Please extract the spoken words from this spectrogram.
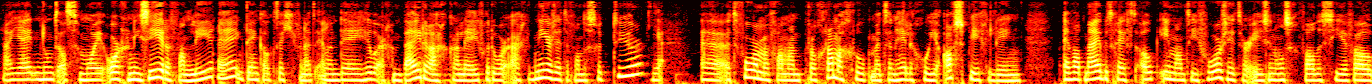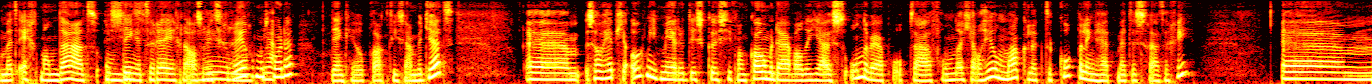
nou, jij noemt als een mooi organiseren van leren. Hè. Ik denk ook dat je vanuit L&D heel erg een bijdrage kan leveren door eigenlijk het neerzetten van de structuur. Ja. Eh, het vormen van een programmagroep met een hele goede afspiegeling. En wat mij betreft ook iemand die voorzitter is, in ons geval de CFO, met echt mandaat om Precies. dingen te regelen als er iets geregeld moet ja. worden. Denk heel praktisch aan budget. Ehm, zo heb je ook niet meer de discussie van komen daar wel de juiste onderwerpen op tafel, omdat je al heel makkelijk de koppeling hebt met de strategie. Ehm,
